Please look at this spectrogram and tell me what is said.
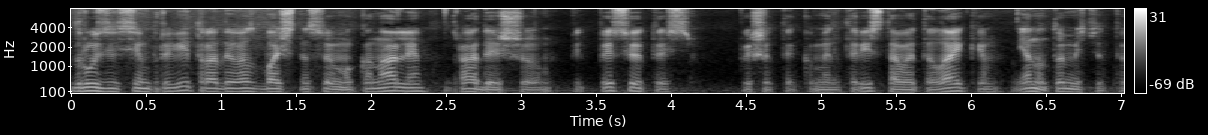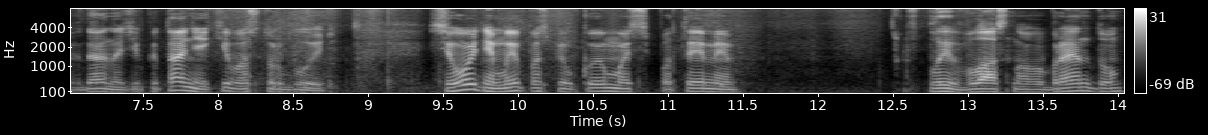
Друзі, всім привіт! Радий вас бачити на своєму каналі. Радий, що підписуєтесь, пишете коментарі, ставите лайки. Я натомість відповідаю на ті питання, які вас турбують. Сьогодні ми поспілкуємось по темі вплив власного бренду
